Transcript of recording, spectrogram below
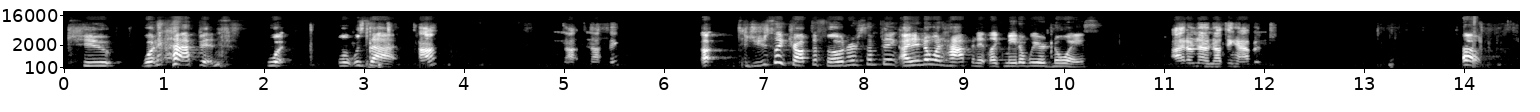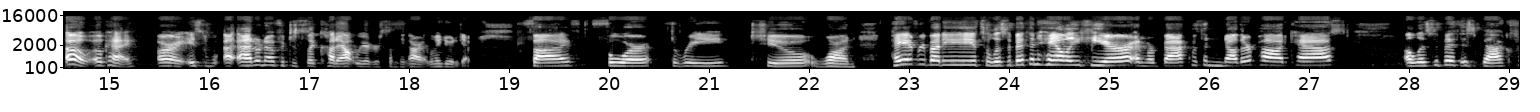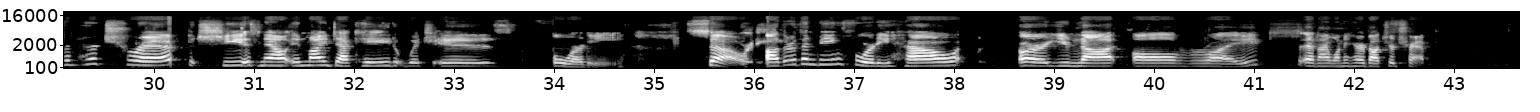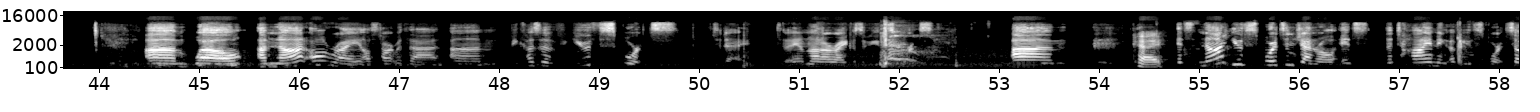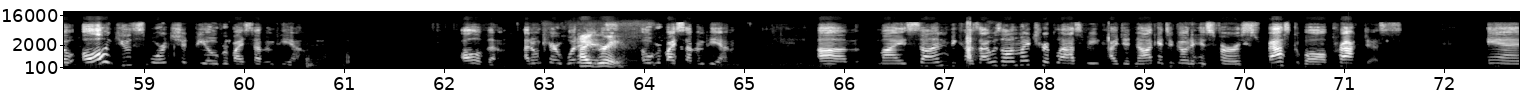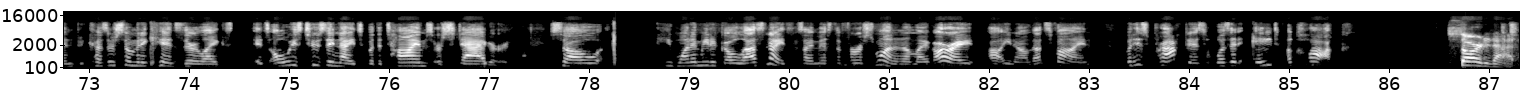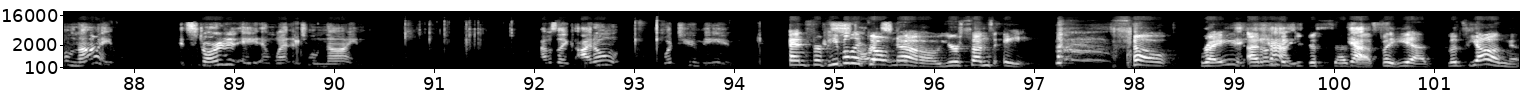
two. What happened? What what was that? Huh? Not nothing. Uh, did you just like drop the phone or something? I didn't know what happened. It like made a weird noise. I don't know. Nothing happened. Oh, oh, okay. All right. It's I, I don't know if it just like cut out weird or something. All right, let me do it again. Five, four, three, two, one. Hey everybody, it's Elizabeth and Hayley here, and we're back with another podcast. Elizabeth is back from her trip. She is now in my decade, which is 40. So, 40. other than being 40, how are you not all right? And I want to hear about your trip. Um, well, I'm not all right. I'll start with that. Um, because of youth sports today. Today I'm not all right because of youth sports. Um, Okay. it's not youth sports in general. It's the timing of youth sports. So all youth sports should be over by 7 p.m. All of them. I don't care what it I is, agree. Over by 7 p.m. Um, my son, because I was on my trip last week, I did not get to go to his first basketball practice. And because there's so many kids, they're like, it's always Tuesday nights, but the times are staggered. So he wanted me to go last night since I missed the first one. And I'm like, all right, uh, you know, that's fine. But his practice was at eight o'clock Started at. until nine. It started at eight and went until nine. I was like, I don't, what do you mean? And for It people that don't know, your son's eight. so, right? I don't Yeah, think you just said yes. that, but yeah, that's young.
